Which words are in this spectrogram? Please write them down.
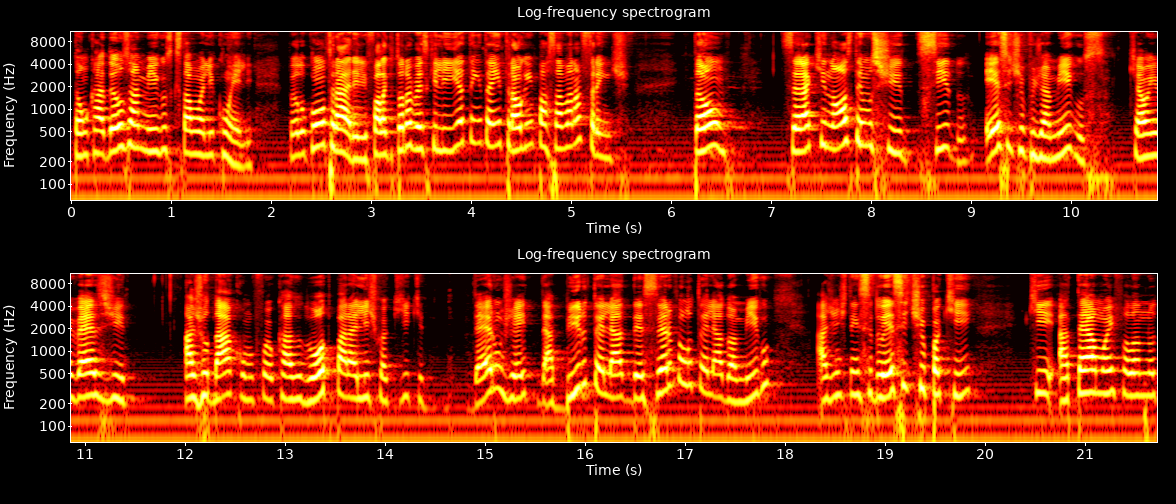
Então, cadê os amigos que estavam ali com ele? Pelo contrário, ele fala que toda vez que ele ia tentar entrar, alguém passava na frente. Então, será que nós temos sido esse tipo de amigos que, ao invés de ajudar, como foi o caso do outro paralítico aqui, que deram um jeito, abriram o telhado, desceram pelo telhado amigo, a gente tem sido esse tipo aqui, que até a mãe falando no,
